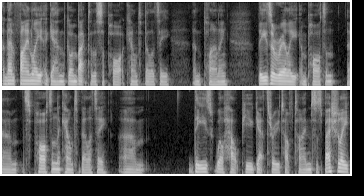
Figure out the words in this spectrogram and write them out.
And then finally, again, going back to the support, accountability, and planning, these are really important. Um, support and accountability. Um, these will help you get through tough times, especially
